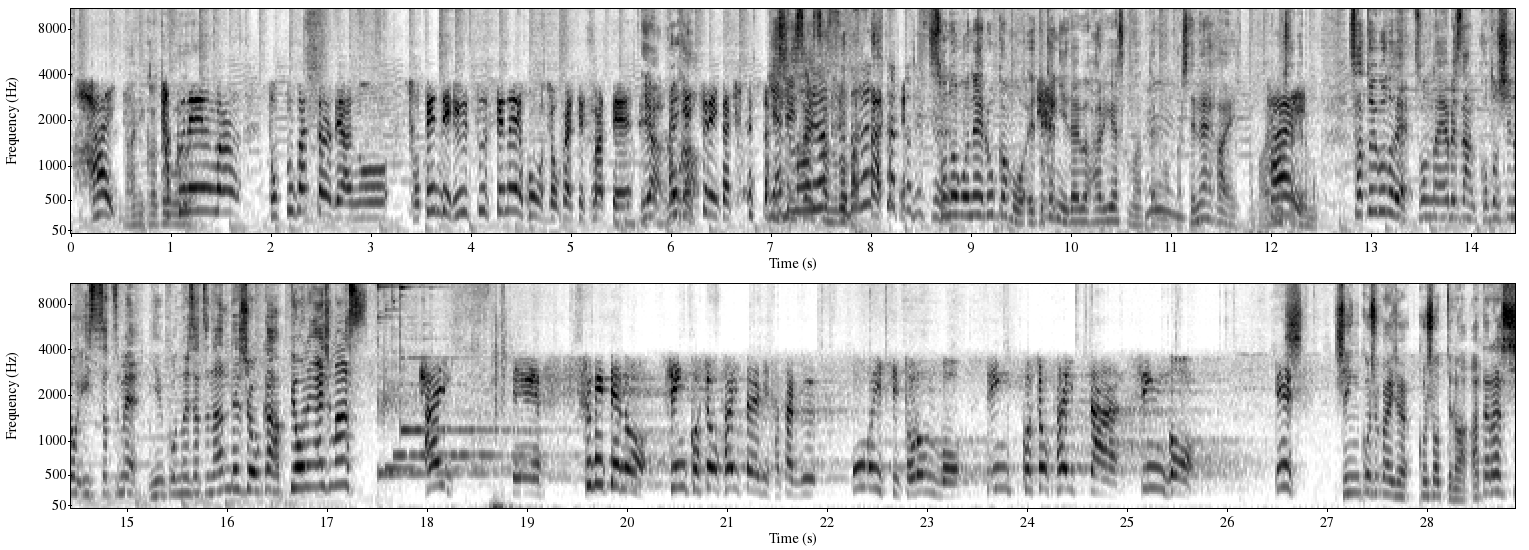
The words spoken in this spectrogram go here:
はい。何か昨で。年はトップバッターであの書店で流通してない本を紹介してしまっていやロカ。失礼いたしました。いやでもあれは素晴らしかったです。その後ね、ロカも、えっと、手にだいぶ貼りやすくなったりなんかしてね、はい、なんかありましたけども、さあということで、そんな矢部さん、今年の一冊目、入魂の一冊、なんでしょうか、発表お願いします。はい、えー、全ての新古書ファイターに捧ぐ大石トロンボ新古書ファイター信号です新古書会社古書っていうのは新し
